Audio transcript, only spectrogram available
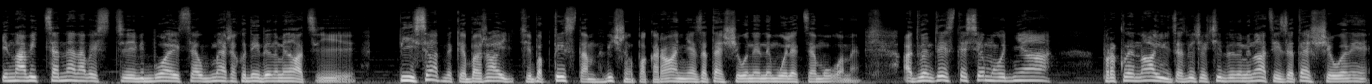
І навіть ця ненависть відбувається в межах однієї деномінації. П'ятдесятники бажають баптистам вічного покарання за те, що вони не моляться мовами. Адвентисти сьомого дня проклинають зазвичай всі деномінації за те, що вони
